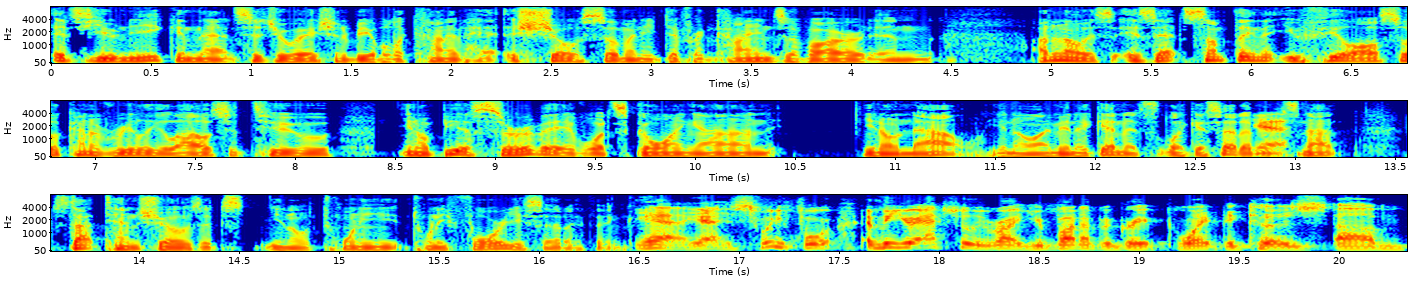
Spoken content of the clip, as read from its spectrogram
it's unique in that situation to be able to kind of ha- show so many different kinds of art and I don't know is is that something that you feel also kind of really allows it to you know be a survey of what's going on you know now you know I mean again it's like I said I mean it's not it's not 10 shows it's you know 20 24 you said I think Yeah, yeah, it's 24. I mean, you're absolutely right. You brought up a great point because, um,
